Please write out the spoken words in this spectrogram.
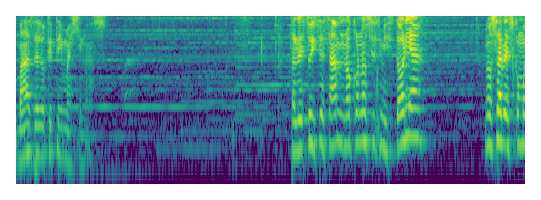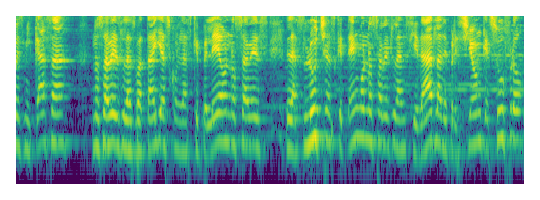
más de lo que te imaginas. Tal vez tú dices, Sam, no conoces mi historia, no sabes cómo es mi casa, no sabes las batallas con las que peleo, no sabes las luchas que tengo, no sabes la ansiedad, la depresión que sufro,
